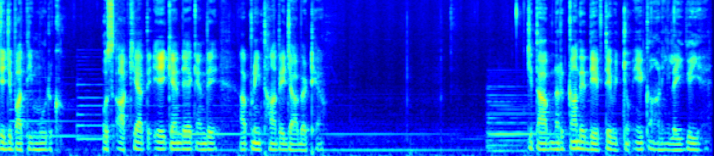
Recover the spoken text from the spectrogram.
ਜਜ਼ਬਾਤੀ ਮੂਰਖ, ਉਸ ਆਖਿਆ ਤੇ ਇਹ ਕਹਿੰਦੇ ਆ ਕਹਿੰਦੇ ਆਪਣੀ ਥਾਂ ਤੇ ਜਾ ਬੈਠਿਆ। ਕਿਤਾਬ ਨਰਕਾਂ ਦੇ ਦੇਵਤੇ ਵਿੱਚੋਂ ਇਹ ਕਹਾਣੀ ਲਈ ਗਈ ਹੈ।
